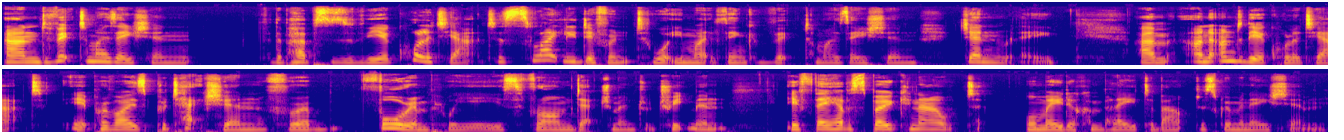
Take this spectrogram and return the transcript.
And victimisation, for the purposes of the Equality Act, is slightly different to what you might think of victimisation generally. Um, and under the Equality Act, it provides protection for, for employees from detrimental treatment if they have spoken out or made a complaint about discrimination.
